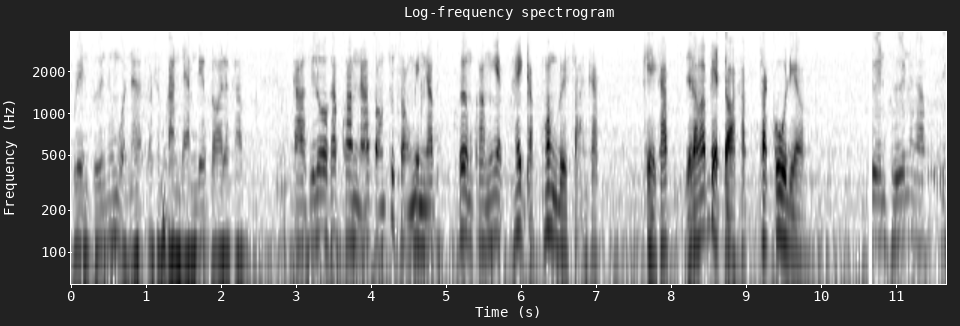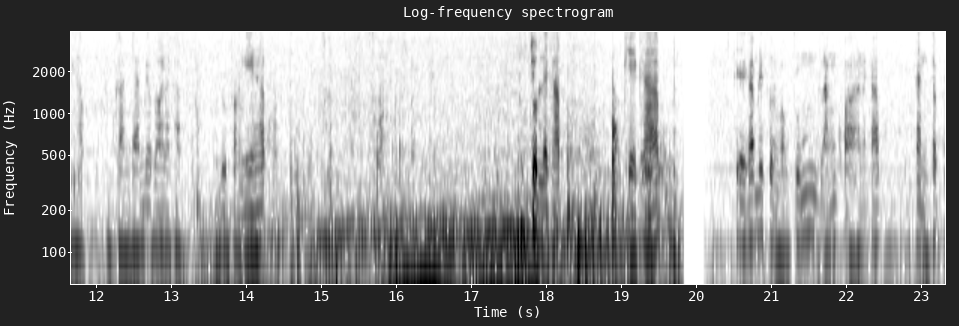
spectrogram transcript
บริเวณพื้นทั้งหมดนะเราทำการแดมเรียบร้อยแล้วครับกาวซีโร่ครับความหนา 2.2 มิลครับ เพิ่มความเงียบให้กับห้องโดยสารครับ โอเคครับ เดี๋ยวเรามาอัปเดตต่อครับ สักครู่เดียวบริเวณพื้นนะครับนี่ครับทำการแดมเรียบร้อยแล้วครับ ดูฝั่งนี้นครับ ทุกจุดเลยครับ โอเคครับโอเคครับในส่วนของซุ้มหลังขวานะครับ แผ่นสเป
